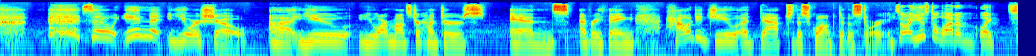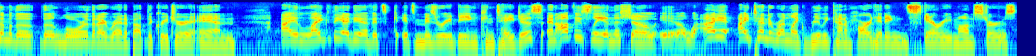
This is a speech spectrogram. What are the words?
so in your show, uh, you you are monster hunters and everything. How did you adapt the squonk to the story? So I used a lot of like some of the the lore that I read about the creature and I like the idea of its its misery being contagious, and obviously in this show, it, I I tend to run like really kind of hard hitting, scary monsters.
